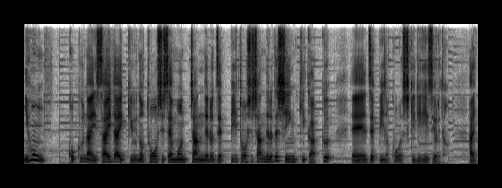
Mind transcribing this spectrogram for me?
日本国内最大級の投資専門チャンネル、ゼッピー投資チャンネルで新企画、えー、ゼッピーの公式リリースよりと。はい。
